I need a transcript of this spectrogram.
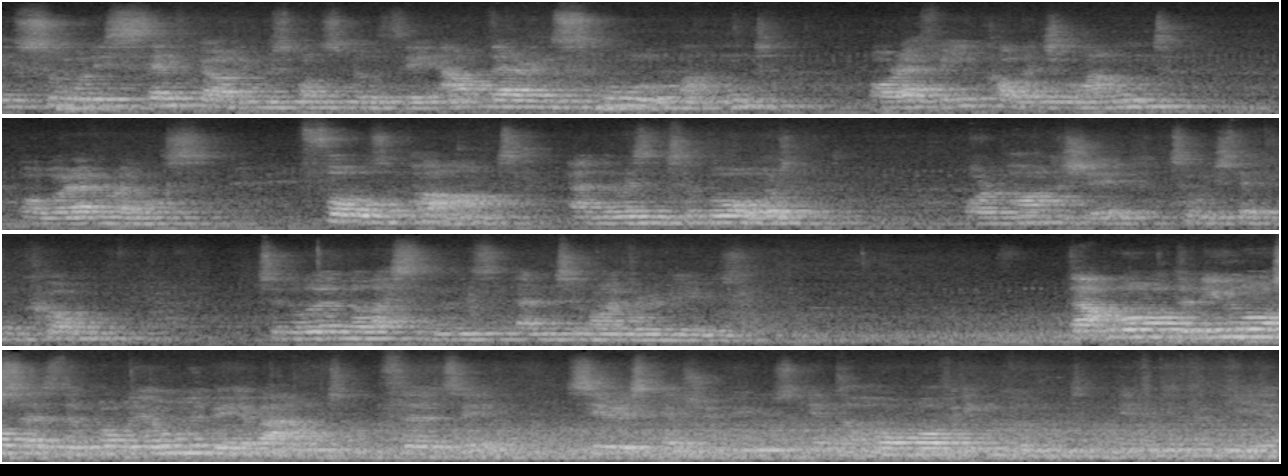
if somebody's safeguarding responsibility out there in school land, or FE college land, or wherever else, falls apart and there isn't a board or a partnership to which they can come to learn the lessons and to write the reviews. That law, the new law says there'll probably only be about 30 serious case reviews in the whole of England in a given year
